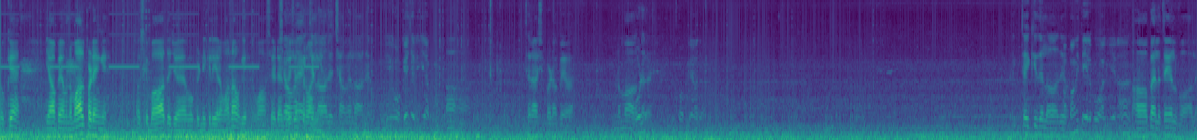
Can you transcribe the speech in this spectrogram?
रुके हैं। यहाँ पे हम नमाज़ पढ़ेंगे उसके बाद जो है वो पिंडी के लिए रवाना होंगे वहाँ से डेकोरेशन करवानी है। ये होके चली गई आप हाँ हाँ। ते रश बड़ा पिया है। नमाज़ ਇੱਥੇ ਕਿਦੇ ਲਾ ਦੇ ਆਪਾਂ ਵੀ ਤੇਲ ਪਵਾ ਲਈਏ ਨਾ। ਹਾਂ ਪਹਿਲੇ ਤੇਲ ਪਵਾ ਲੈ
